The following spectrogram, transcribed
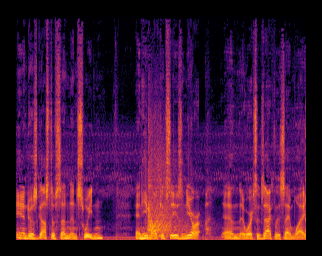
Anders Gustafsson in Sweden, and he markets these in Europe, and it works exactly the same way.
